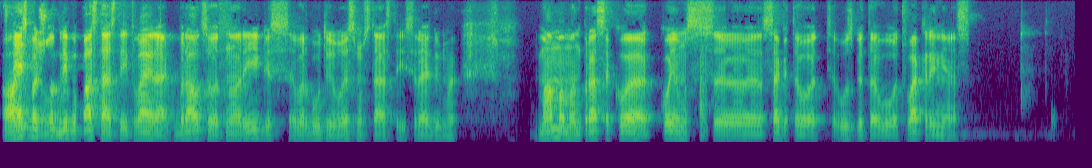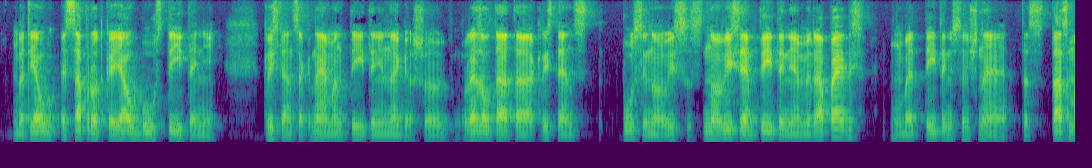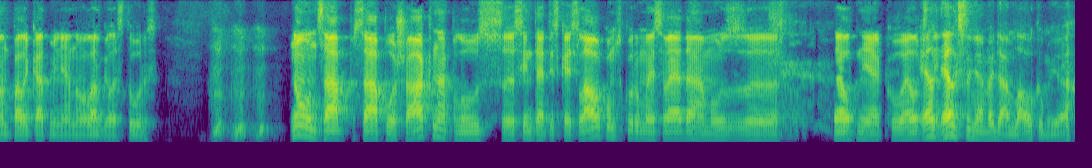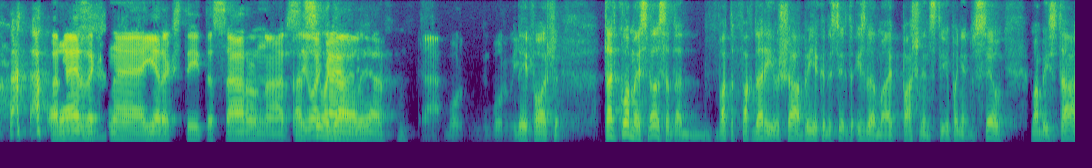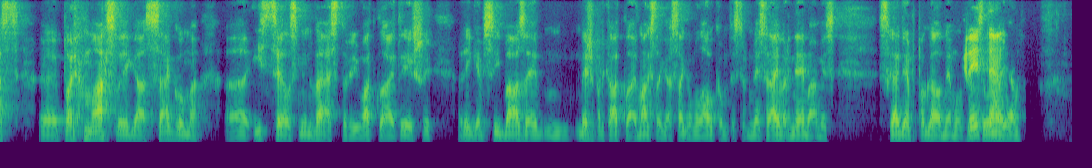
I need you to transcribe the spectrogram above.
Ai, es par šo gribu pastāstīt vairāk. Braucot no Rīgas, varbūt jau esmu stāstījis raidījumā. Uh, Mama man prasa, ko, ko jums sagatavot, uzgatavot vakariņās. Bet jau es saprotu, ka jau būs tīteņi. Kristians saka, nē, man tīteņi negaršo. Rezultātā Kristians pusi no, visus, no visiem tīteņiem ir apēdis, bet tīteņus viņš nē. Tas, tas man palika atmiņā no Latvijas stūres. Nu, un sāp, sāpoša akna plus uh, sintētiskais laukums, kuru mēs vēdām uz uh, Peltnieku Elkstiņām. Vedām laukumu. Rēzeknē ierakstīta saruna ar, ar Silagāli, jā. Jā, bur, burvīgi. Bija forši. Tad, ko mēs vēl esam tādu, what the fuck darījuši šā bija, kad es izdomāju pašiniciatīvu paņemt uz sevi, man bija stāsts uh, par mākslīgā seguma uh, izcelsmi un vēsturi, jo atklāja tieši Rīgā FC bāzē meža parkā atklāja mākslīgā saguma laukumu. Tas tur mēs ar Aivaru ņēmāmies, skaidrojām pa pagalmiem un runājām.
